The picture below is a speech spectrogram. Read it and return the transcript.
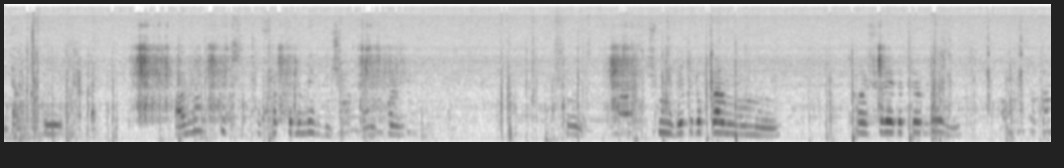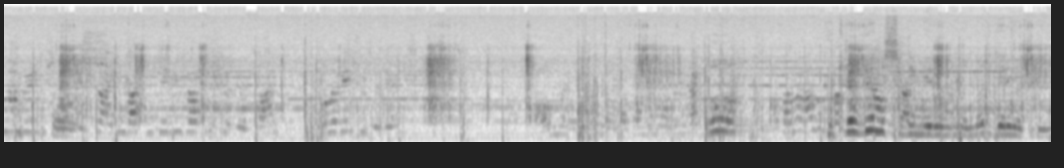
Bir dakika bu Arnavutluk topraklarına gideceğim. Belki Hı. Şimdi götürüp ben bunu götürebilir miyim? Ama bu satandan böyle bir şey Evet. Saygın bak 150 160 lira diyor sen. Ona 500 dedi. Götürebiliyor mu istediğim yere onları? Geri götüreyim.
